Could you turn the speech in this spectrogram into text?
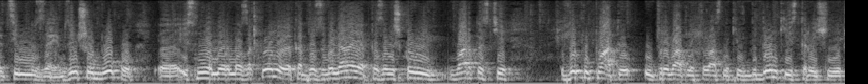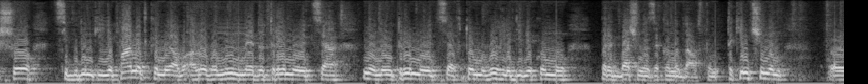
е, цим музеям. З іншого боку, е, існує норма закону, яка дозволяє по залишковій вартості викупати у приватних власників будинки історичні, якщо ці будинки є пам'ятками, але вони не дотримуються, ну не утримуються в тому вигляді, в якому передбачено законодавством. Таким чином. Е,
